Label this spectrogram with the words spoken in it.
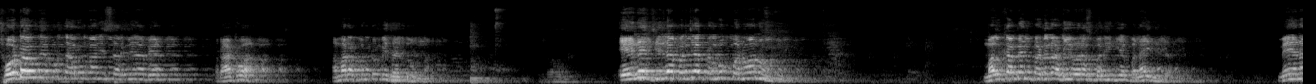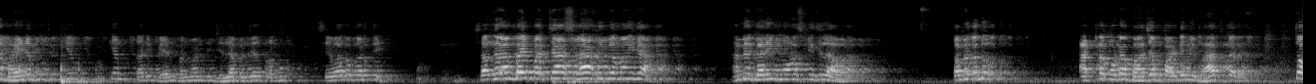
છોટાઉદેપુર તાલુકાની શર્મિલાબેન રાઠવા, અમારા કુટુંબી થાય દૂરના એને જિલ્લા પંચાયત પ્રમુખ બનવાનું હતું. મલકાબેન પટેલ અઢી વર્ષ બની ગયા, બનાવી દીધા. મેં એના ભાઈને પૂછ્યું, કેમ કેમ તારી બેન બનવાની જિલ્લા પંચાયત પ્રમુખ સેવા તો કરતી. સંગ્રામભાઈ પચાસ લાખ રૂપિયા માંગ્યા. અમે ગરીબ માણસ ક્યાંથી લાવવાના? તમે કીધું, આટલા મોટા ભાજપ પાર્ટીની વાત કરે. તો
